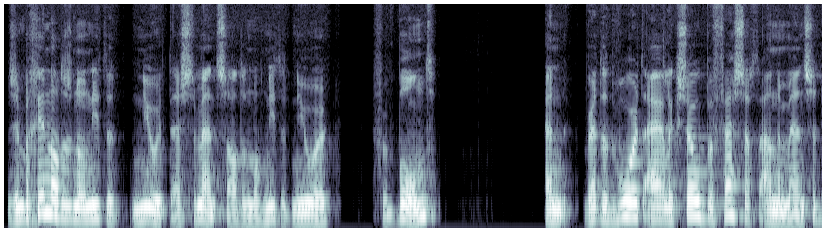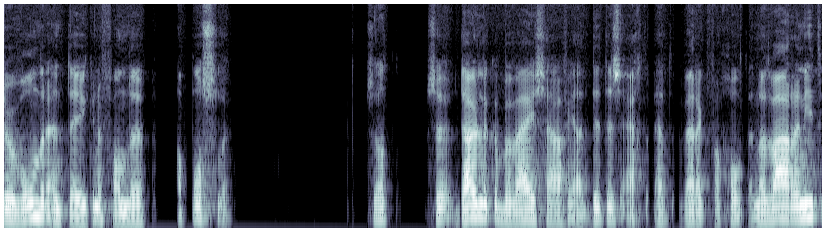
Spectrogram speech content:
Dus in het begin hadden ze nog niet het Nieuwe Testament, ze hadden nog niet het Nieuwe Verbond. En werd het woord eigenlijk zo bevestigd aan de mensen door wonderen en tekenen van de apostelen. Zodat ze duidelijke bewijs zagen, ja, dit is echt het werk van God. En dat waren niet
